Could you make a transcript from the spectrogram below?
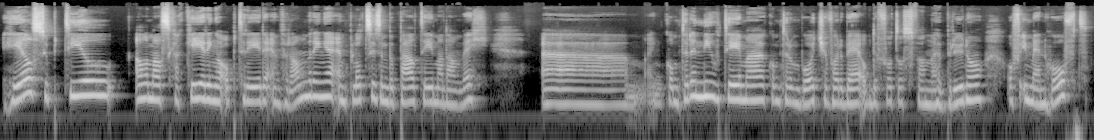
heel subtiel allemaal schakeringen optreden en veranderingen en plots is een bepaald thema dan weg. Uh, en komt er een nieuw thema, komt er een bootje voorbij op de foto's van uh, Bruno of in mijn hoofd.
